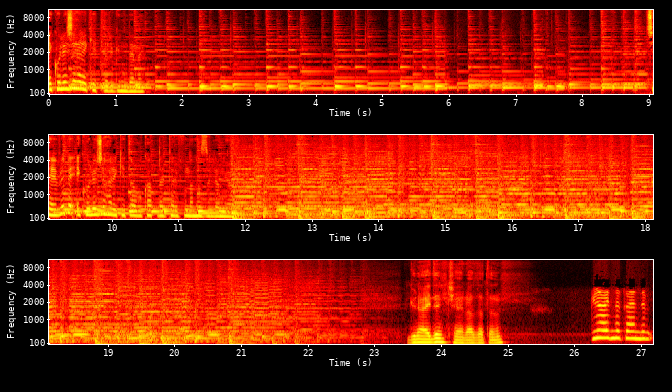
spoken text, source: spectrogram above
Ekoloji Hareketleri gündemi. Çevre ve Ekoloji Hareketi avukatları tarafından hazırlanıyor. Günaydın Şehrazat Hanım. Günaydın efendim.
